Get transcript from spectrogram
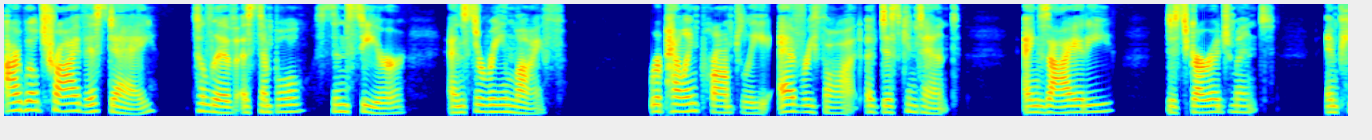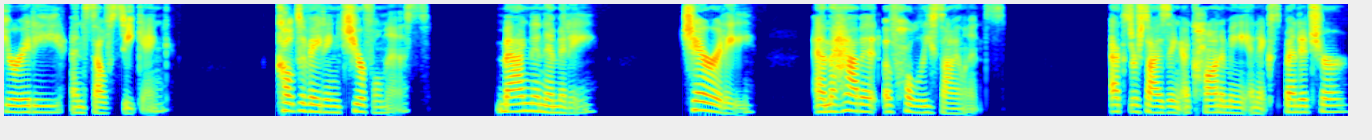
I will try this day to live a simple, sincere, and serene life, repelling promptly every thought of discontent, anxiety, discouragement, impurity, and self seeking, cultivating cheerfulness, magnanimity, charity, and the habit of holy silence, exercising economy in expenditure,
